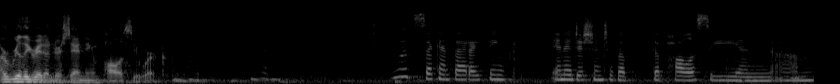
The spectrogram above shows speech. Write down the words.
a really great understanding of policy work. I would second that. I think in addition to the, the policy and um,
